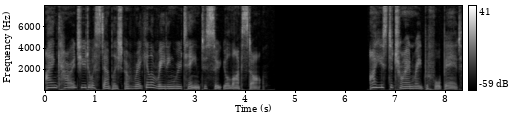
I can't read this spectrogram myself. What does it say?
I encourage you to establish a regular reading routine to suit your lifestyle. I used to try and read before bed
